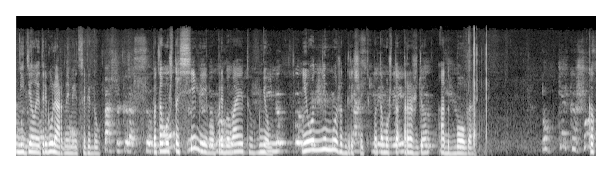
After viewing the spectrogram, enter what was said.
не делает регулярно, имеется в виду, потому что семя его пребывает в нем, и он не может грешить, потому что рожден от Бога. Как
